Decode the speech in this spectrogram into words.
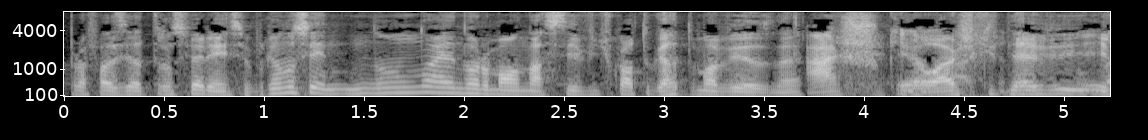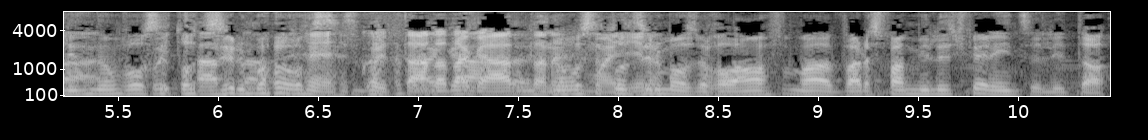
pra fazer a transferência. Porque eu não sei, não, não é normal nascer 24 gatos de uma vez, né? Acho que eu não, acho que deve. eles dá. não vão ser todos irmãos. É, coitada da gata, né? Não vão ser todos irmãos, vai rolar uma- uma- várias famílias diferentes ali e tal.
